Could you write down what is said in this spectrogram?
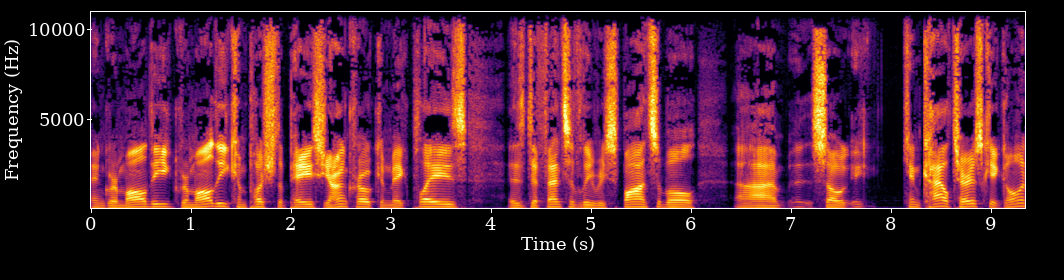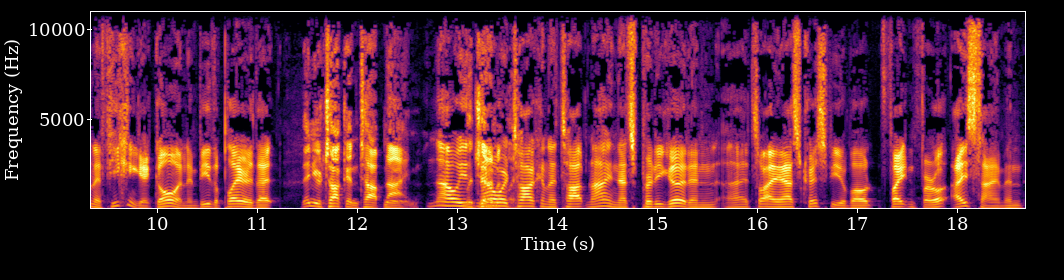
and Grimaldi. Grimaldi can push the pace. Jarnkrok can make plays. Is defensively responsible. Um, so can Kyle Turris get going? If he can get going and be the player that Then you're talking top nine. no, now we're talking a top nine. That's pretty good, and uh, that's why I asked Crispy about fighting for ice time, and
